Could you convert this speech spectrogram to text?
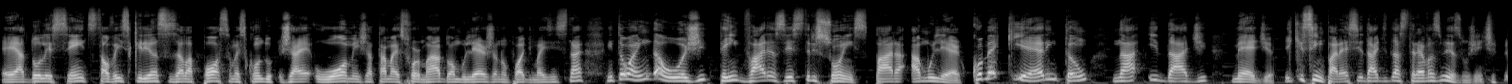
é, adolescentes, talvez crianças ela possa, mas quando já é, o homem já tá mais formado, a mulher já não pode mais ensinar. Então ainda hoje tem várias restrições para a mulher. Como é que era então na Idade Média? E que sim, parece Idade das Trevas mesmo, gente.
